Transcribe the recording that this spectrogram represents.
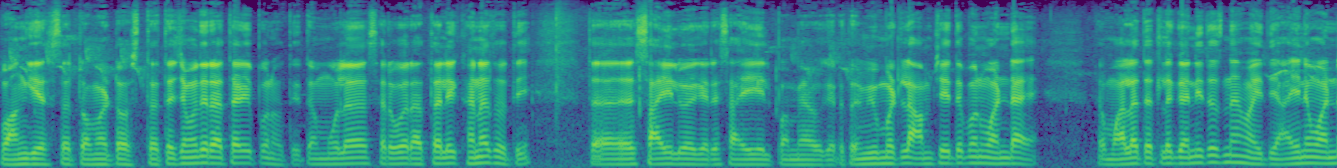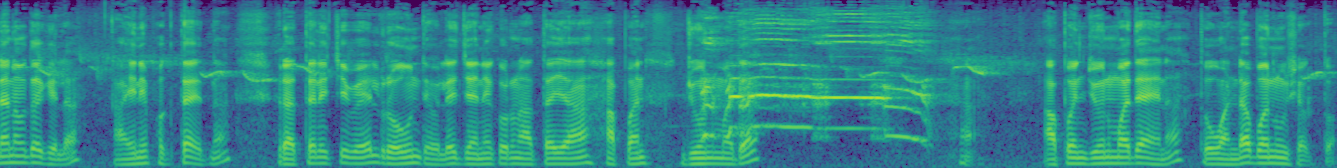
वांगी असतात टोमॅटो असतात त्याच्यामध्ये रताळी पण होती. तर मुलं सर्व रताळी खणत होती. तर साईल वगैरे साईल पम्या वगैरे. तर मी म्हटलं आमच्या इथे पण वंडा आहे. तर मला त्यातलं गणितच नाही माहिती. आईने वंडा नव्हता केला. आईने फक्त आहेत ना रताळीची वेल रोवून ठेवले जेणेकरून आता या आपण जूनमध्ये हां आपण जूनमध्ये आहे ना तो वंडा बनवू शकतो.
